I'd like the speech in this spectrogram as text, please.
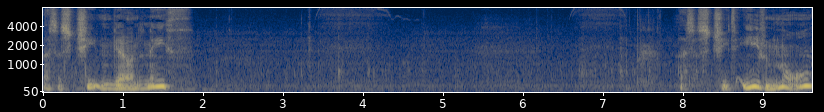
Let us cheat and go underneath. Let us cheat even more.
